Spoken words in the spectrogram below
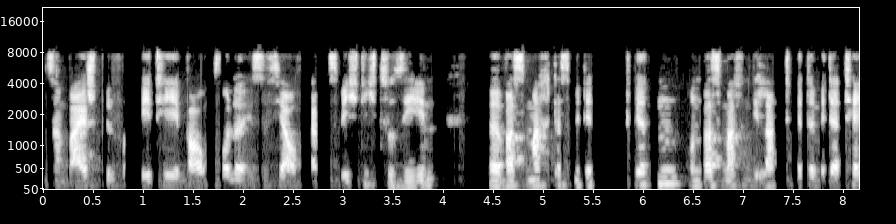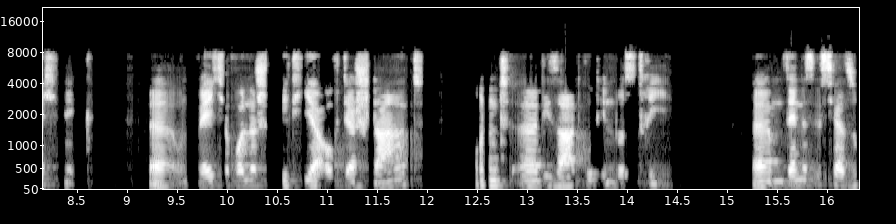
unserem Beispiel von BT Baumwolle, ist es ja auch ganz wichtig zu sehen, äh, was macht das mit den Landwirten und was machen die Landwirte mit der Technik? Äh, und welche Rolle spielt hier auch der Staat und die Saatgutindustrie? Ähm, denn es ist ja so,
